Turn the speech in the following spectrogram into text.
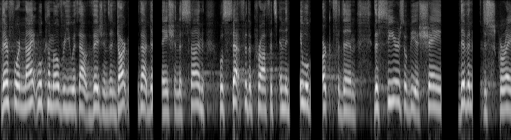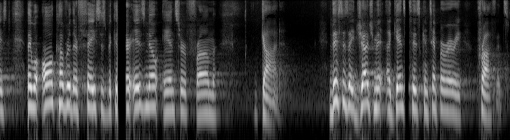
Therefore, night will come over you without visions, and darkness without divination. The sun will set for the prophets, and the day will dark for them. The seers will be ashamed, diviners disgraced. They will all cover their faces because there is no answer from God. This is a judgment against his contemporary prophets.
